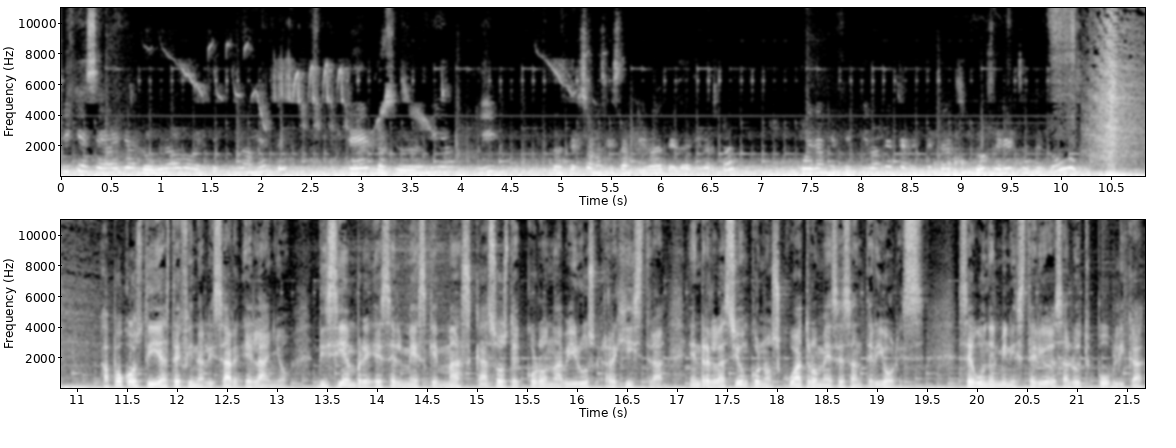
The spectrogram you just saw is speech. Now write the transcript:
y que se haya logrado efectivamente que la ciudadanía y las personas que están privadas de la libertad puedan efectivamente respetar los derechos de todos. A pocos días de finalizar el año, diciembre es el mes que más casos de coronavirus registra en relación con los cuatro meses anteriores. Según el Ministerio de Salud Pública,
